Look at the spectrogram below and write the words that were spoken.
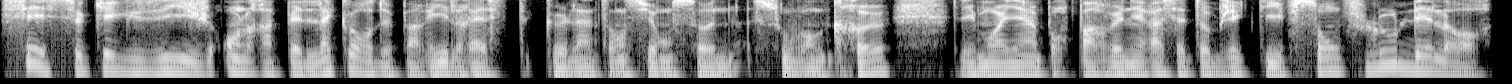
C'est ce qu'exige, on le rappelle, l'accord de Paris. Il reste que l'intention sonne souvent creux. Les moyens pour parvenir à cet objectif sont flous. Dès lors,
